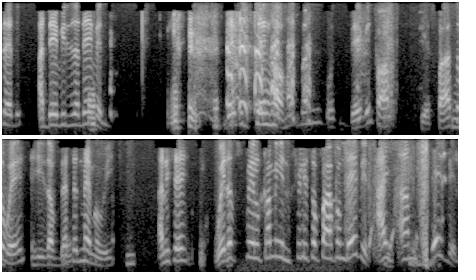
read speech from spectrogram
said a David is a David. David said her husband was David Fox. He has passed away. He's of blessed memory. And he said, where does Phil come in? Phil is so far from David. I am David.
